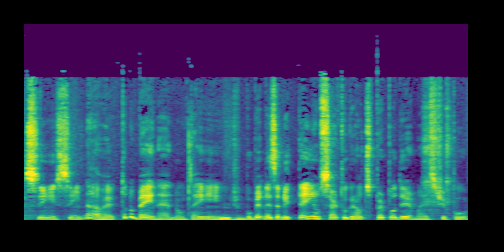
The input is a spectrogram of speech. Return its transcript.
Sim, sim. Não, é tudo bem, né? Não tem, uhum. tipo, beleza, ele tem um certo grau de superpoder, mas tipo,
